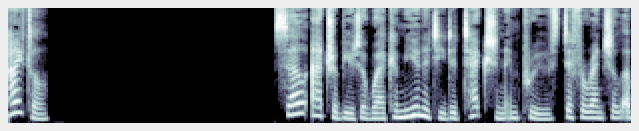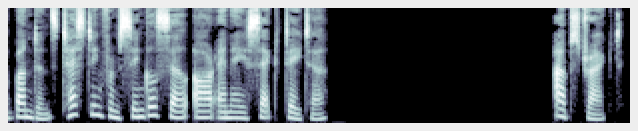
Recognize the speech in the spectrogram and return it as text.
Title Cell Attribute Where Community Detection Improves Differential Abundance Testing from Single Cell RNA seq data. Abstract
